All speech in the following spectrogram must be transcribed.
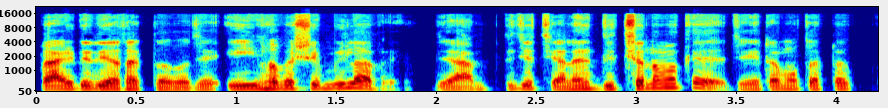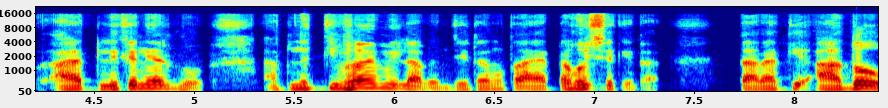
ক্রাইটেরিয়া থাকতে হবে যে এইভাবে সে মিলাবে। যে আপনি যে চ্যালেঞ্জ দিচ্ছেন আমাকে যে এটার মতো একটা আয়াত লিখে নিয়ে আসব। আপনি কীভাবে মিলাবেন যে এটার মতো আয়াতটা হইছে কিনা? তারা কি আদৌ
